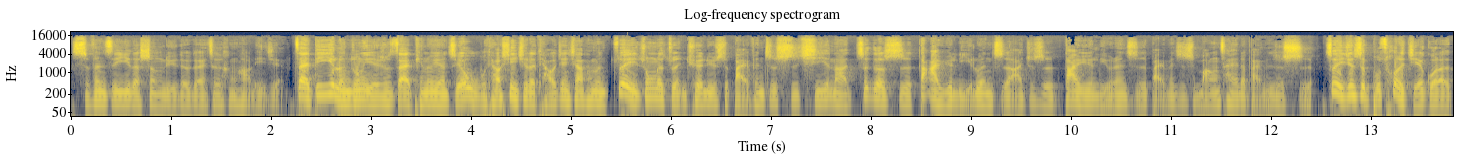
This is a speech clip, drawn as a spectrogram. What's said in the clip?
十分之一的胜率，对不对？这个很好理解。在第一轮中，也就是在评论员只有五条信息的条件下，他们最终的准确率是百分之十七。那这个是大于理论值啊，就是大于理论值百分之十盲。猜的百分之十，这已经是不错的结果了，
